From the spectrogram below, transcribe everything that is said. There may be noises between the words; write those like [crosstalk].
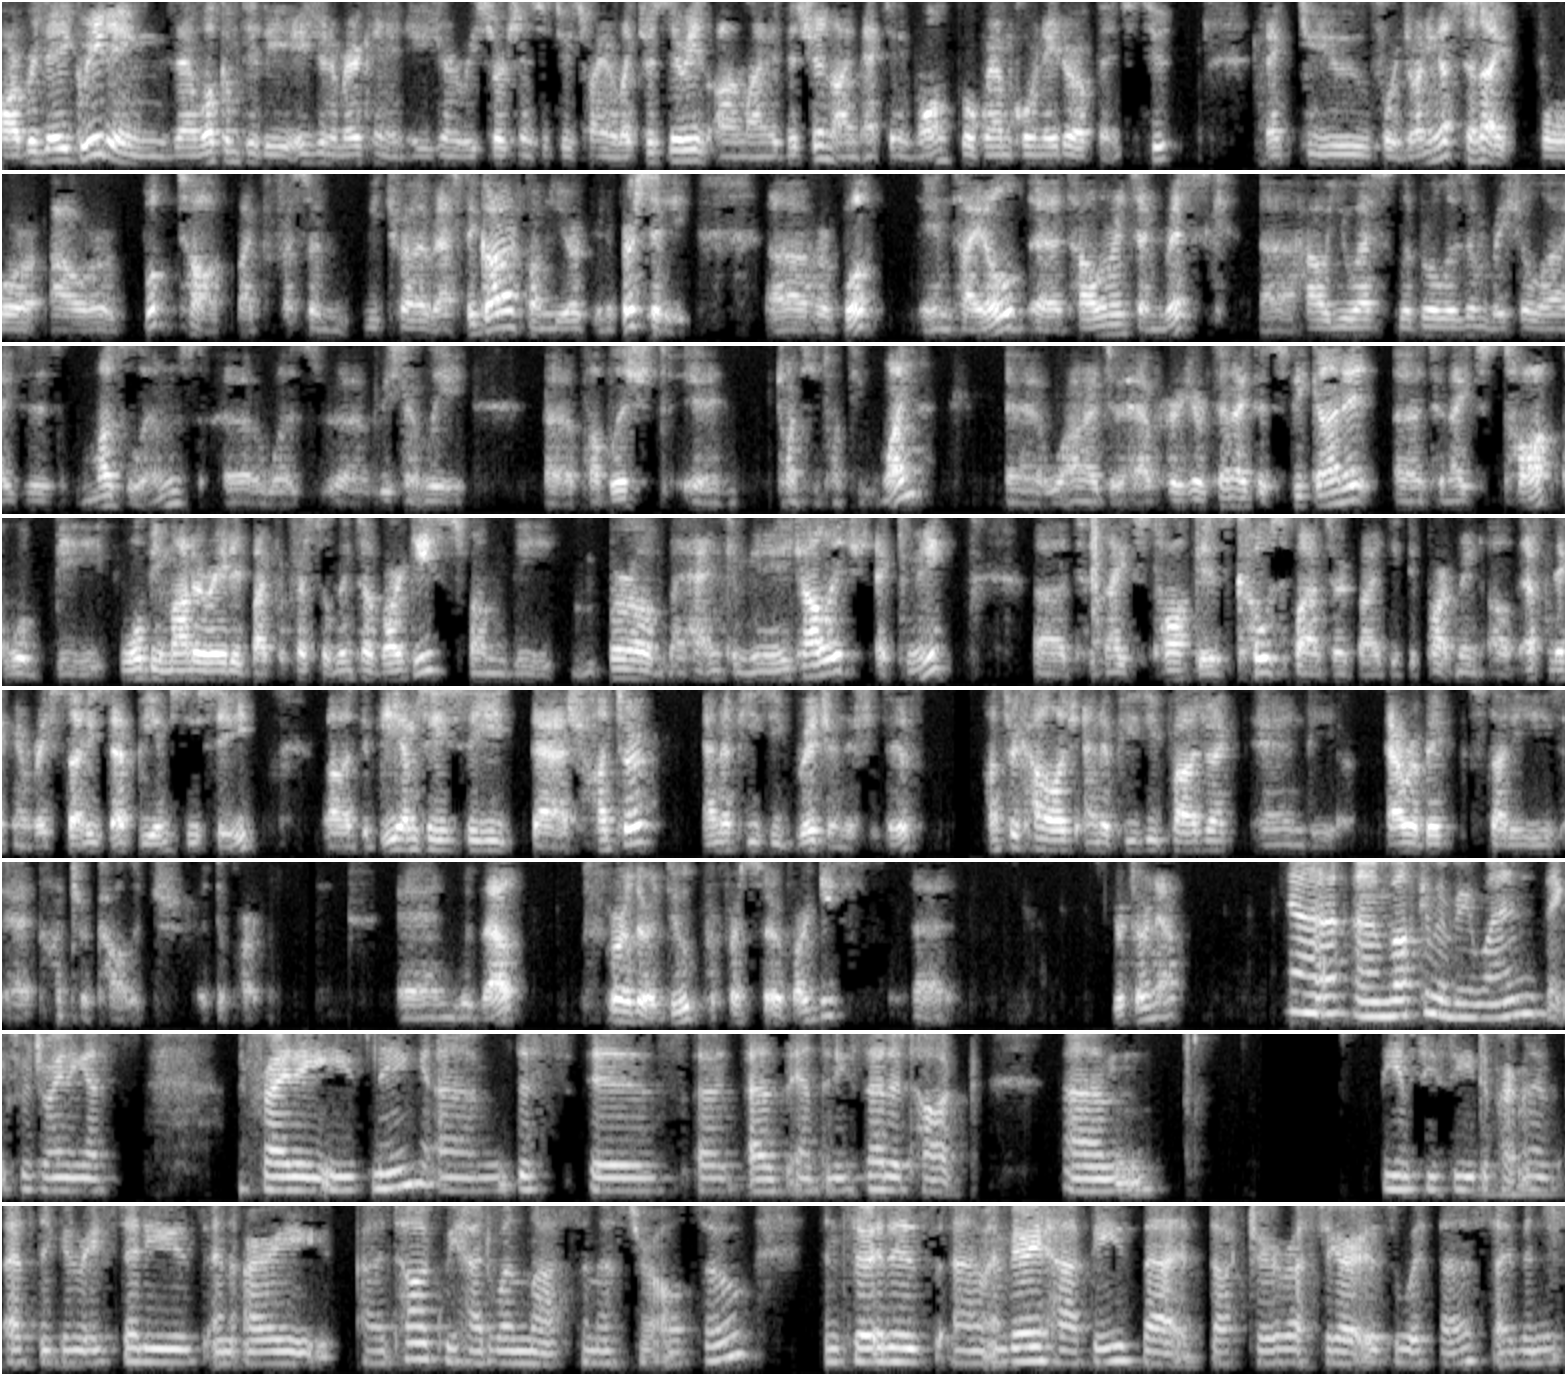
Arbor Day greetings and welcome to the Asian American and Asian Research Institute's final lecture series online edition. I'm Anthony Wong, program coordinator of the Institute. Thank you for joining us tonight for our book talk by Professor Mitra Rastegar from New York University. Uh, her book entitled uh, Tolerance and Risk, uh, How U.S. Liberalism Racializes Muslims uh, was uh, recently uh, published in 2021. Uh, we're honored to have her here tonight to speak on it. Uh, tonight's talk will be will be moderated by Professor Linta Varghese from the Borough of Manhattan Community College at CUNY. Uh, tonight's talk is co-sponsored by the Department of Ethnic and Race Studies at BMCC, uh, the BMCC-Hunter AANAPISI Bridge Initiative, Hunter College AANAPISI Project, and the Arabic Studies at Hunter College Department. And without further ado, Professor Varghese, uh, your turn now. Yeah, um, welcome everyone. Thanks for joining us Friday evening. Um, this is, uh, as Anthony said, a talk. Um, BMCC Department of Ethnic and Race Studies and ARI uh, talk. We had one last semester also. And so it is, um, I'm very happy that Dr. Rastegar is with us. I've been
